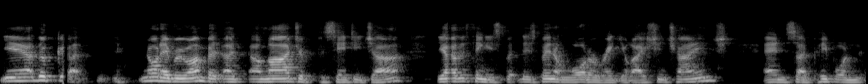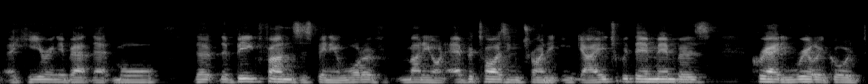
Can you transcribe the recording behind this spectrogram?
Yeah, look, uh, not everyone, but a, a, larger percentage are. The other thing is, but there's been a lot of regulation change, and so people are hearing about that more. The the big funds are spending a lot of money on advertising, trying to engage with their members, creating really good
